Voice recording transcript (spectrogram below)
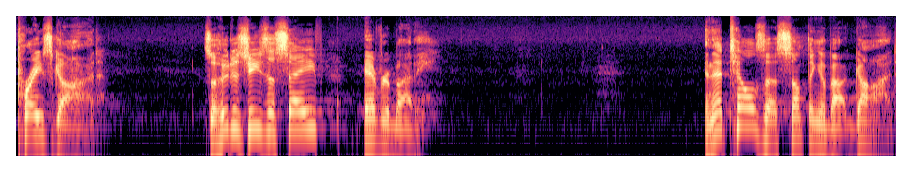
Praise God. So, who does Jesus save? Everybody. And that tells us something about God.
